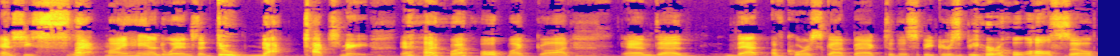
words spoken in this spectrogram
And she slapped my hand away and said, Do not touch me. And I went, Oh my God. And, uh, that, of course, got back to the Speakers Bureau also,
